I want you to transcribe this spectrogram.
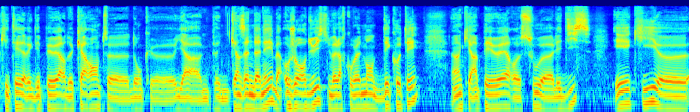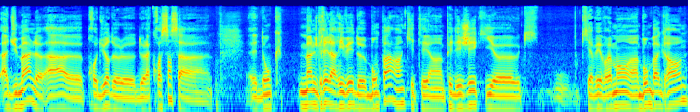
qui était avec des PER de 40, donc il y a une, une quinzaine d'années, ben, aujourd'hui, c'est une valeur complètement décotée, hein, qui a un PER sous les 10 et qui euh, a du mal à euh, produire de, de, la croissance. À, donc, malgré l'arrivée de Bompard, hein, qui était un PDG qui, euh, qui qui avait vraiment un bon background.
